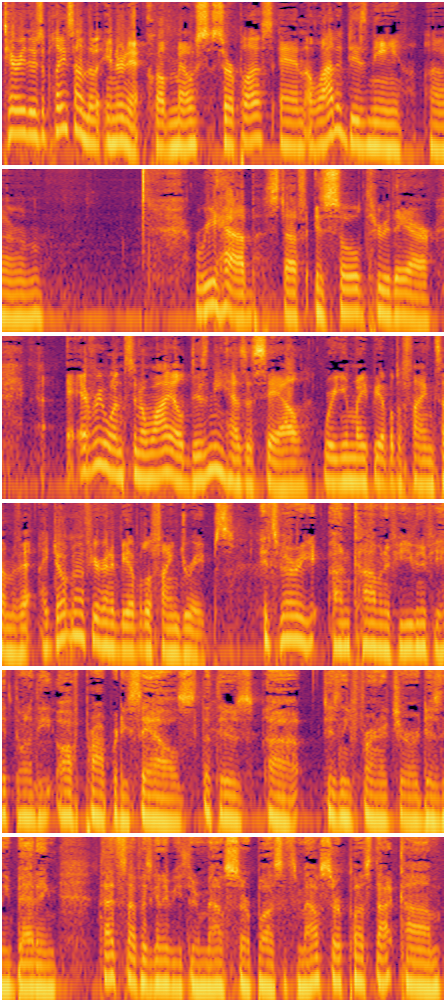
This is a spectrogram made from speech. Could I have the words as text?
Terry, there's a place on the internet called Mouse Surplus, and a lot of Disney um, rehab stuff is sold through there. Every once in a while, Disney has a sale where you might be able to find some of it. I don't know if you're going to be able to find drapes. It's very uncommon if you even if you hit one of the off-property sales that there's uh, Disney furniture or Disney bedding. That stuff is going to be through Mouse Surplus. It's mousesurplus.com,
